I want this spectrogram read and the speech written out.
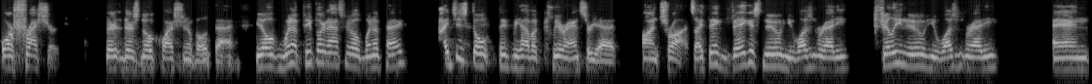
or fresher. There, there's no question about that. You know, when people are going to ask me about Winnipeg, I just don't think we have a clear answer yet on Trotz. I think Vegas knew he wasn't ready. Philly knew he wasn't ready. And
